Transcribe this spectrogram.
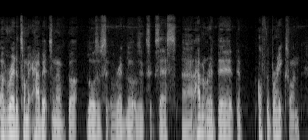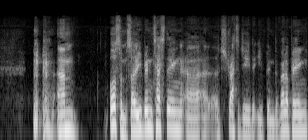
I've read Atomic Habits and I've got Laws of Red Laws of Success. Uh, I haven't read the the Off the Brakes one. um, awesome. So you've been testing uh, a strategy that you've been developing.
